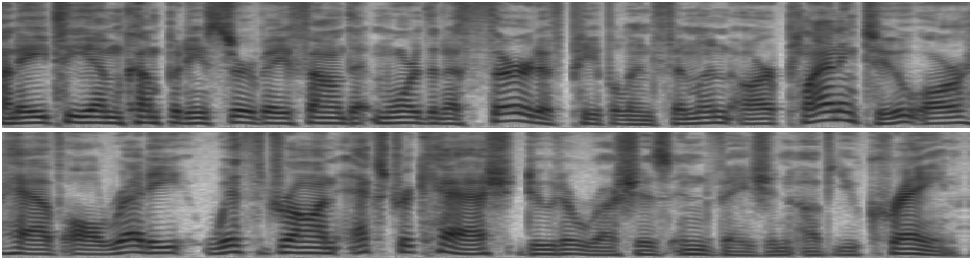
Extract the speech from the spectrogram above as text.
An ATM company survey found that more than a third of people in Finland are planning to or have already withdrawn extra cash due to Russia's invasion of Ukraine.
